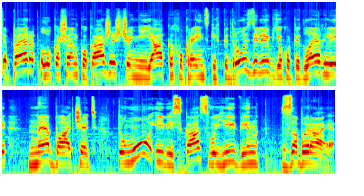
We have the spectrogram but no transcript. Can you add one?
Тепер Лукашенко каже, що ніяких українських підрозділів його підлеглі не бачать, тому і війська свої він забирає.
